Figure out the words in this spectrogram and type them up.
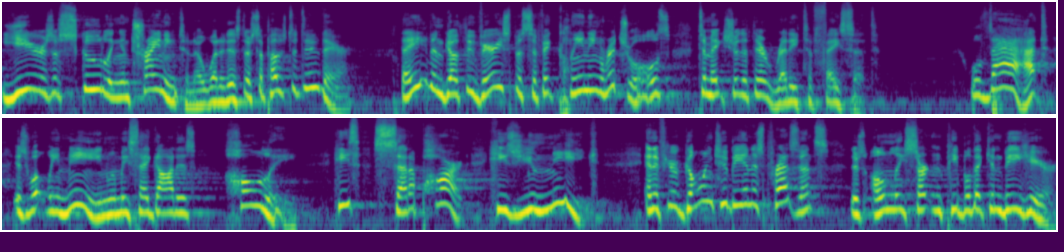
years of schooling and training to know what it is they're supposed to do there. They even go through very specific cleaning rituals to make sure that they're ready to face it. Well, that is what we mean when we say God is holy. He's set apart, He's unique. And if you're going to be in His presence, there's only certain people that can be here.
